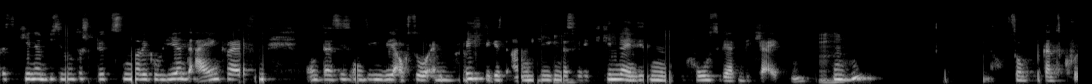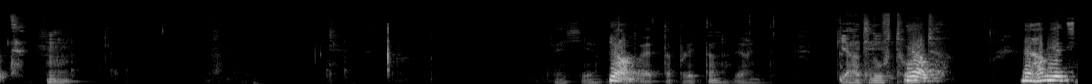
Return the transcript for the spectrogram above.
das Kind ein bisschen unterstützen, regulierend eingreifen. Und das ist uns irgendwie auch so ein wichtiges Anliegen, dass wir die Kinder in diesem Großwerden begleiten. Mhm. Mhm. Genau, so ganz kurz. Mhm. Hier ja. weiterblättern, während Gerhard Luft holt. Ja. Wir haben jetzt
